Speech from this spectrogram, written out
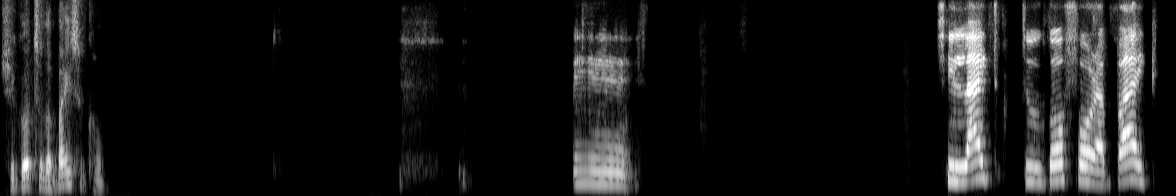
She go to the bicycle. Uh, she liked to go for a bike,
